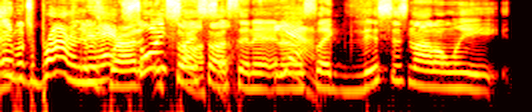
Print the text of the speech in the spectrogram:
so- it was brown and it had soy sauce in it, and I was like, "This is not only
